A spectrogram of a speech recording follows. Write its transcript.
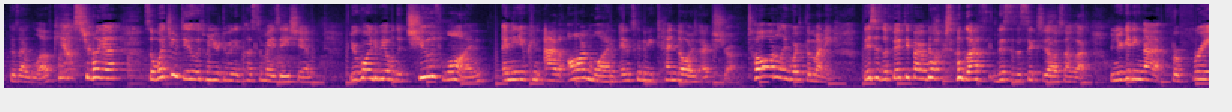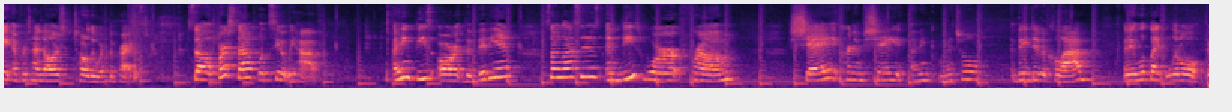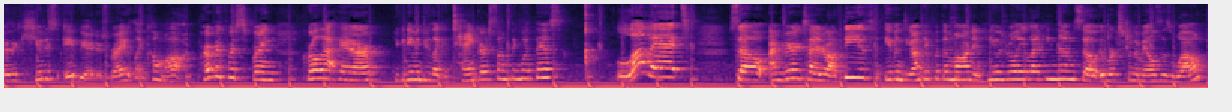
because I love Quay Australia. So what you do is when you're doing a customization, you're going to be able to choose one and then you can add on one and it's gonna be $10 extra. Totally worth the money. This is a $55 sunglass, this is a $60 sunglass. When you're getting that for free and for $10, totally worth the price. So first up, let's see what we have. I think these are the Vivian sunglasses and these were from Shay, her name's Shay, I think Mitchell. They did a collab and they look like little, they're the cutest aviators, right? Like, come on. Perfect for spring, curl that hair. You can even do like a tank or something with this. Love it! So I'm very excited about these. Even Deontay put them on and he was really liking them. So it works for the males as well.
